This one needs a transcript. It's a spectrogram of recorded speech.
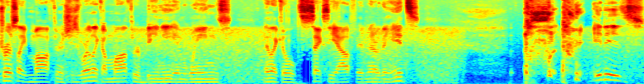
dressed like Mothra, and she's wearing like a Mothra beanie and wings and like a sexy outfit and everything. It's it is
